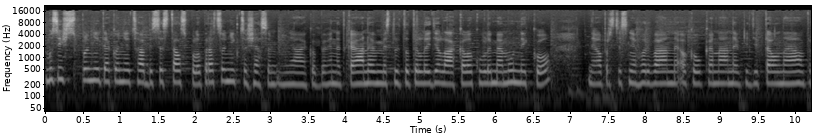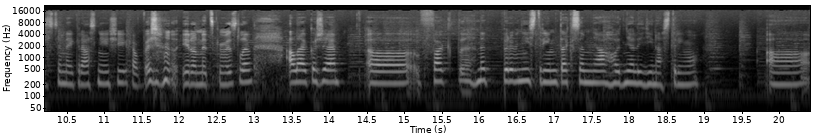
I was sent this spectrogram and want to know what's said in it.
musíš splnit jako něco, aby se stal spolupracovník, což já jsem měla jako by hnedka, já nevím, jestli to ty lidi lákalo kvůli mému niku, Jo, prostě sněhurvá, neokoukaná, neviditelná, prostě nejkrásnější, chápeš, ironicky myslím. Ale jakože uh, fakt hned první stream, tak jsem měla hodně lidí na streamu. A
